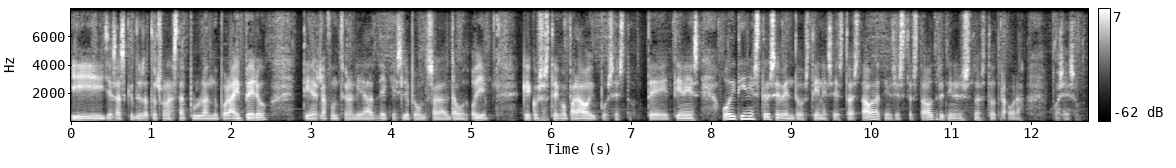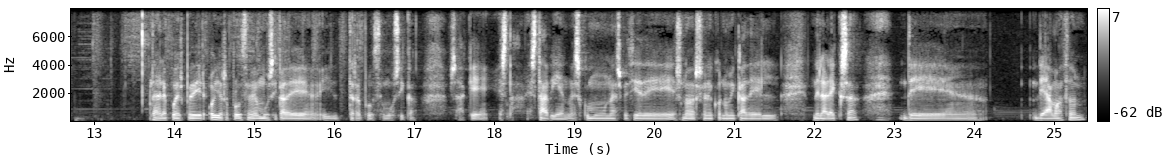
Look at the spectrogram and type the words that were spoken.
y ya sabes que tus datos van a estar pululando por ahí, pero tienes la funcionalidad de que si le preguntas al altavoz, oye, ¿qué cosas tengo para hoy? Pues esto, te tienes, hoy tienes tres eventos, tienes esto a esta hora, tienes esto a esta otra y tienes esto a esta otra hora. Pues eso. Le puedes pedir, oye, reproduceme música de, y te reproduce música. O sea que está, está bien. Es como una especie de. Es una versión económica del, del Alexa de, de Amazon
